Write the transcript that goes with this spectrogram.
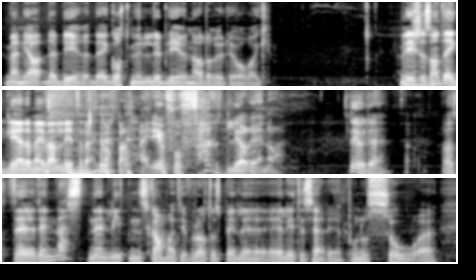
men ja, det, blir, det er godt mulig det blir Nadderud i år òg. Men det er ikke sånn at jeg gleder meg veldig til den kampen. Nei, det er en forferdelig arena. Det er jo det. At eh, det er nesten en liten skam at de får lov til å spille eliteserie på noe så eh,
